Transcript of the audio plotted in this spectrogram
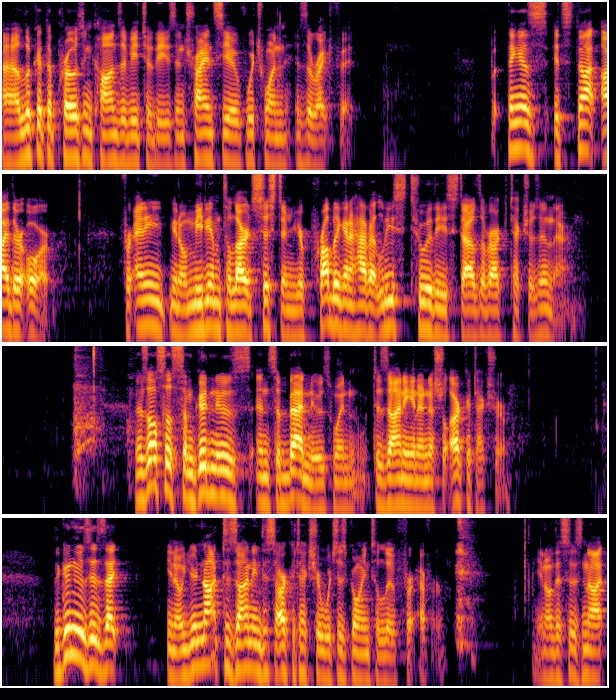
uh, look at the pros and cons of each of these and try and see if which one is the right fit. But thing is, it's not either or. For any you know, medium to large system, you're probably going to have at least two of these styles of architectures in there. There's also some good news and some bad news when designing an initial architecture. The good news is that you know, you're not designing this architecture which is going to live forever. You know, this is not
